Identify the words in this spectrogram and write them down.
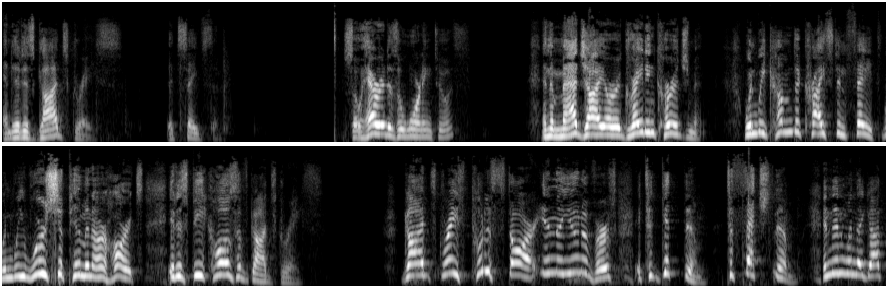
And it is God's grace that saves them. So Herod is a warning to us. And the Magi are a great encouragement. When we come to Christ in faith, when we worship Him in our hearts, it is because of God's grace. God's grace put a star in the universe to get them, to fetch them. And then when they got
